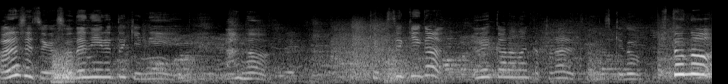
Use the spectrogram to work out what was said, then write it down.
私たちが袖にいる時にあの客席が上からなんか撮られてたんですけど人の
